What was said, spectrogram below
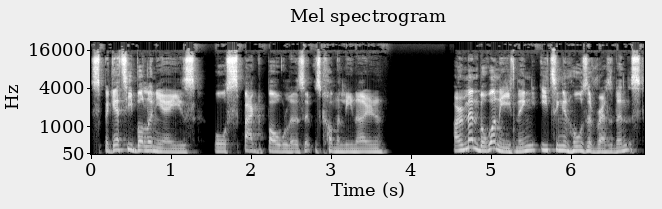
spaghetti bolognese, or spag bowl as it was commonly known. I remember one evening, eating in halls of residence,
